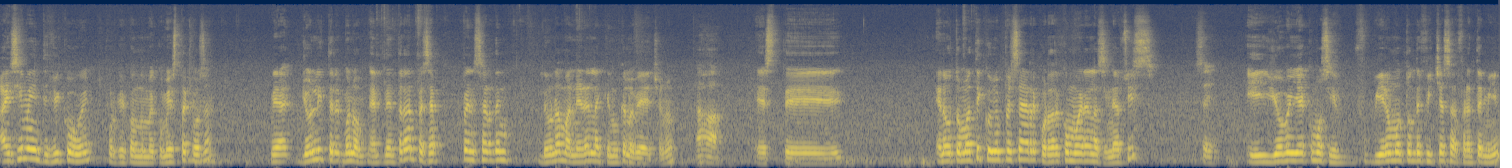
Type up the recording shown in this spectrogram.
ahí sí me identifico, güey, porque cuando me comí esta cosa, mira, yo literal, bueno, de entrada empecé a pensar de, de una manera en la que nunca lo había hecho, ¿no? Ajá, Este, en automático yo empecé a recordar cómo eran las sinapsis sí. y yo veía como si hubiera un montón de fichas al frente mío.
